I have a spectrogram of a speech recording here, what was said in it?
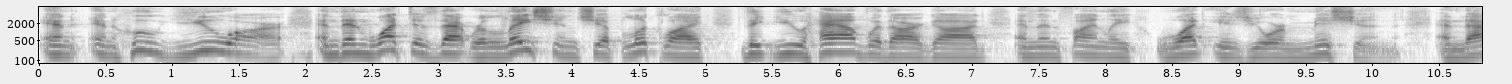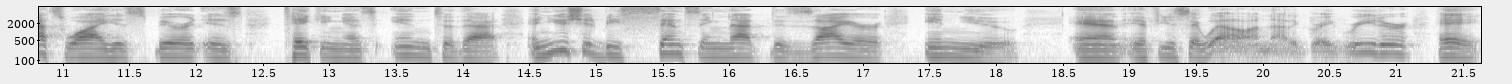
and, and who you are. And then what does that relationship look like that you have with our God? And then finally, what is your mission? And that's why His Spirit is taking us into that. And you should be sensing that desire in you. And if you say, well, I'm not a great reader, hey,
